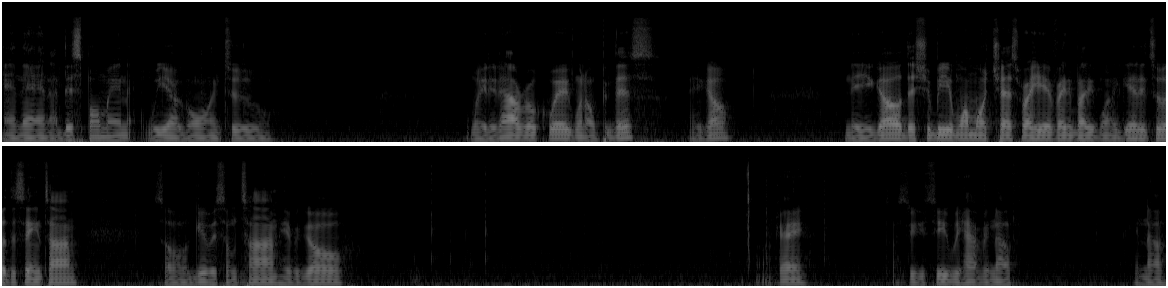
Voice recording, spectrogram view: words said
And then at this moment, we are going to wait it out real quick. We're gonna open this. There you go. And there you go. There should be one more chest right here if anybody want to get it to at the same time. So give it some time. Here we go. Okay. So you see, we have enough enough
